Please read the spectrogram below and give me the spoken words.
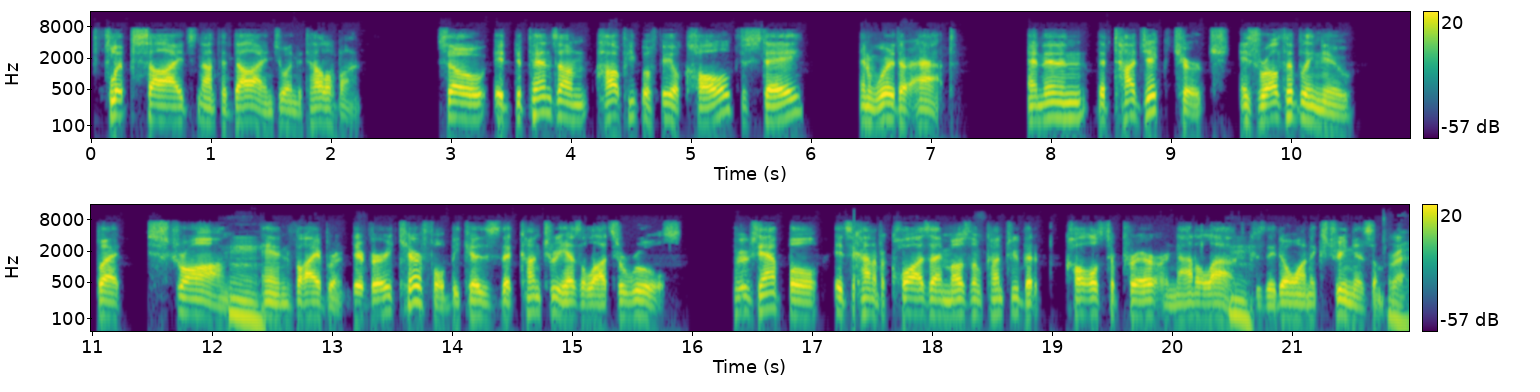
flip sides not to die and join the Taliban? So it depends on how people feel called to stay and where they're at. And then the Tajik church is relatively new, but strong mm. and vibrant. They're very careful because the country has lots of rules. For example, it's kind of a quasi-Muslim country, but calls to prayer are not allowed because mm. they don't want extremism. Right.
